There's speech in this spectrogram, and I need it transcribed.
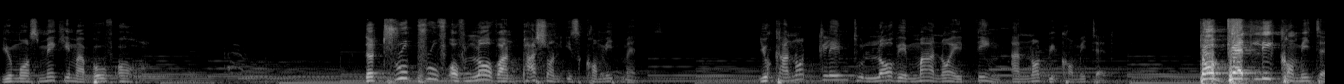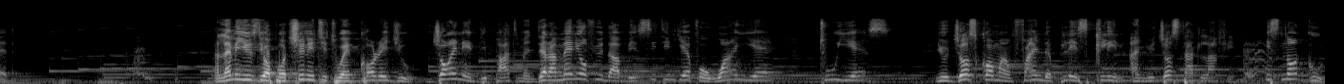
You must make him above all. The true proof of love and passion is commitment. You cannot claim to love a man or a thing and not be committed. Doggedly committed. And let me use the opportunity to encourage you. Join a department. There are many of you that have been sitting here for one year, two years. You just come and find the place clean and you just start laughing. It's not good.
